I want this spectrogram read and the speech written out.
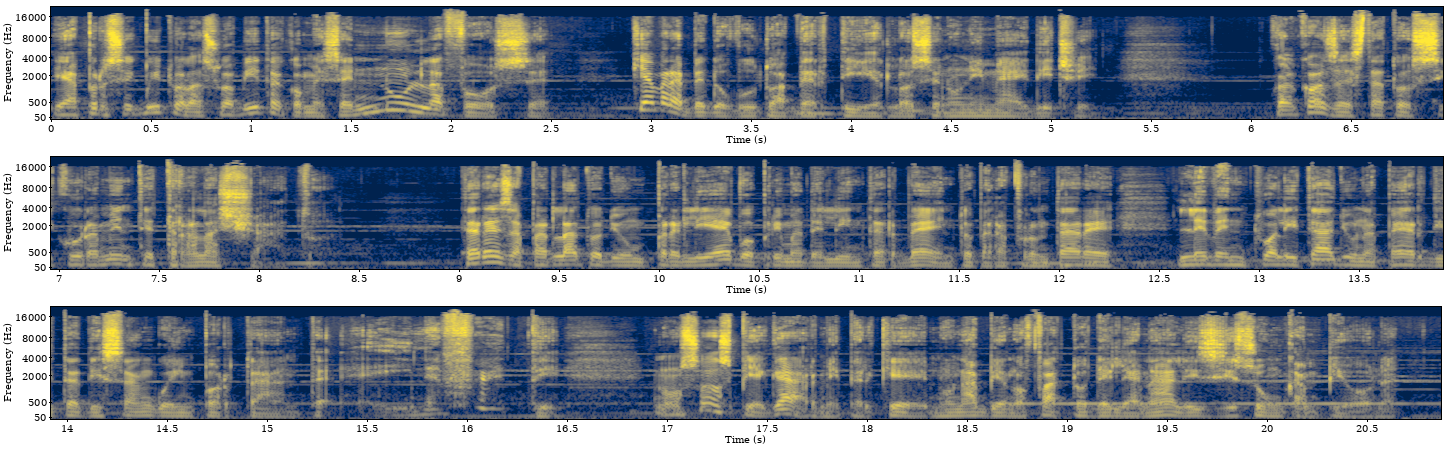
e ha proseguito la sua vita come se nulla fosse. Chi avrebbe dovuto avvertirlo se non i medici? Qualcosa è stato sicuramente tralasciato. Teresa ha parlato di un prelievo prima dell'intervento per affrontare l'eventualità di una perdita di sangue importante. E in effetti, non so spiegarmi perché non abbiano fatto delle analisi su un campione.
